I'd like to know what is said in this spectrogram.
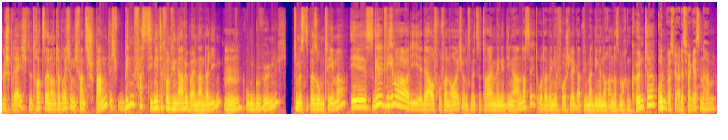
Gespräch, trotz seiner Unterbrechung. Ich fand's spannend. Ich bin fasziniert davon, wie nah wir beieinander liegen. Mhm. Ungewöhnlich. Zumindest bei so einem Thema. Es gilt wie immer die, der Aufruf an euch, uns mitzuteilen, wenn ihr Dinge anders seht oder wenn ihr Vorschläge habt, wie man Dinge noch anders machen könnte. Und was wir alles vergessen haben.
